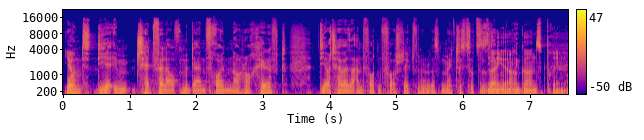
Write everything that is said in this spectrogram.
Ja. Und dir im Chatverlauf mit deinen Freunden auch noch hilft, die auch teilweise Antworten vorschlägt, wenn du das möchtest, sozusagen. Ja, ganz prima.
